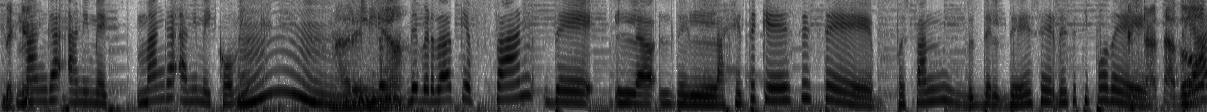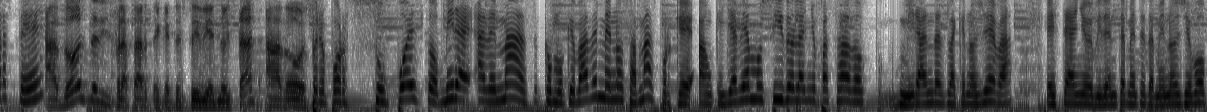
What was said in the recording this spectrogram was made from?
¿De qué? manga anime, manga anime y comic. Madre Y mía. soy de verdad que fan de la, de la gente que es este, pues fan de, de ese, de ese tipo de, Estás a de dos, arte. a dos de disfrazarte que te estoy viendo. Estás a dos. Pero por supuesto, mira, además, como que va de menos a más, porque aunque ya habíamos ido el año pasado, Miranda es la que nos lleva, este año evidentemente también nos llevó,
